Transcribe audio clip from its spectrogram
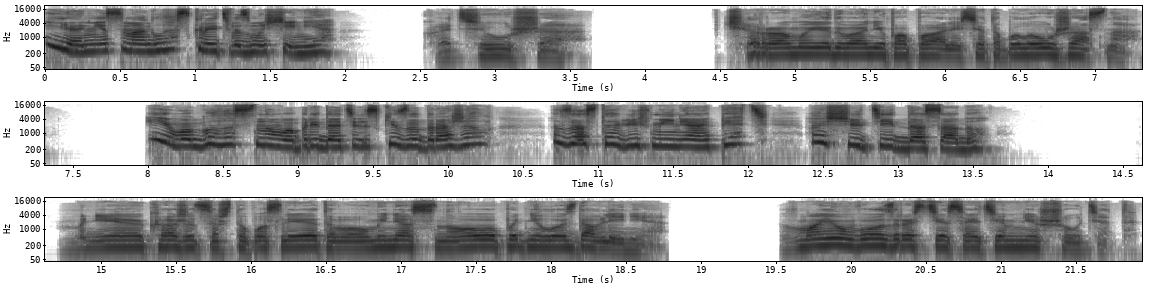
Я не смогла скрыть возмущение. «Катюша, вчера мы едва не попались, это было ужасно». Его голос снова предательски задрожал, заставив меня опять ощутить досаду. Мне кажется, что после этого у меня снова поднялось давление. В моем возрасте с этим не шутят.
